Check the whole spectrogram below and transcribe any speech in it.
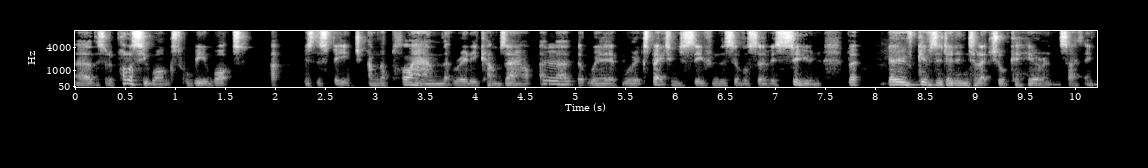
uh, the sort of policy wonks will be what is the speech and the plan that really comes out uh, mm. uh, that we're we're expecting to see from the civil service soon. But Gove gives it an intellectual coherence, I think.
